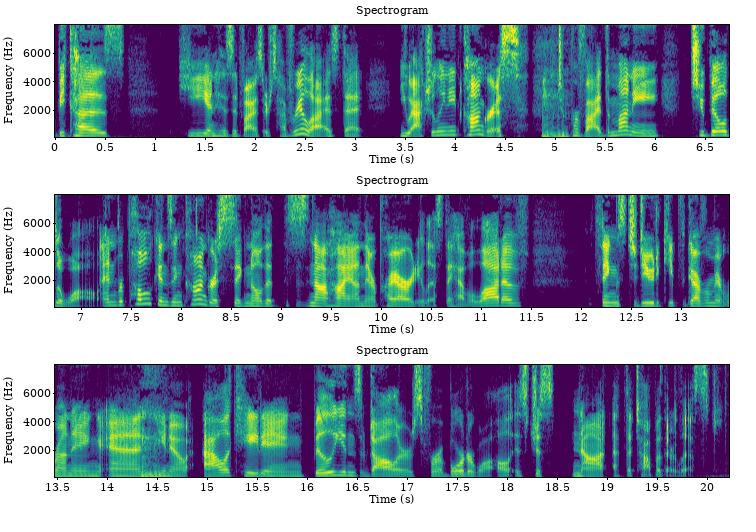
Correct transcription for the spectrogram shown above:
Because he and his advisors have realized that you actually need Congress mm-hmm. to provide the money to build a wall. And Republicans in Congress signal that this is not high on their priority list. They have a lot of things to do to keep the government running and mm-hmm. you know allocating billions of dollars for a border wall is just not at the top of their list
